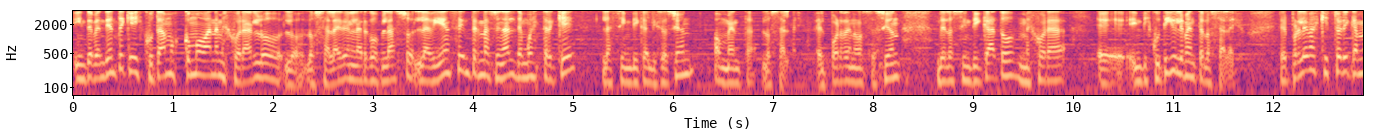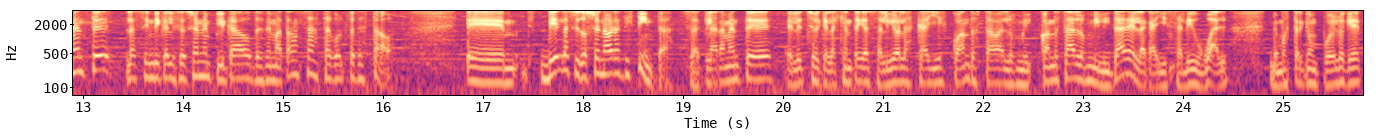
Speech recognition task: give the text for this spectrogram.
independiente que discutamos cómo van a mejorar lo- lo- los salarios en largo plazo, la evidencia internacional demuestra que la sindicalización aumenta los salarios. El poder de negociación de los sindicatos mejora eh, indiscutiblemente los salarios. El problema es que históricamente la sindicalización ha implicado desde matanzas hasta golpes de Estado. Eh, bien, la situación ahora es distinta. O sea, claramente el hecho de que la gente haya salido a las calles cuando estaban los, cuando estaban los militares en la calle y salió igual, demuestra que un pueblo que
